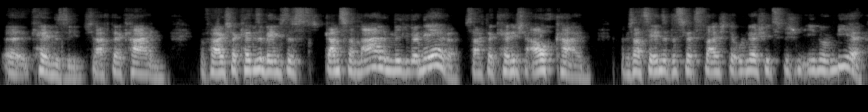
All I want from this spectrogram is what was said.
äh, kennen Sie? Sagt er keinen. Dann frage ich, da kennen Sie wenigstens ganz normale Millionäre? Sagt er, kenne ich auch keinen. Dann sagt, sehen Sie, das ist jetzt vielleicht der Unterschied zwischen Ihnen und mir.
